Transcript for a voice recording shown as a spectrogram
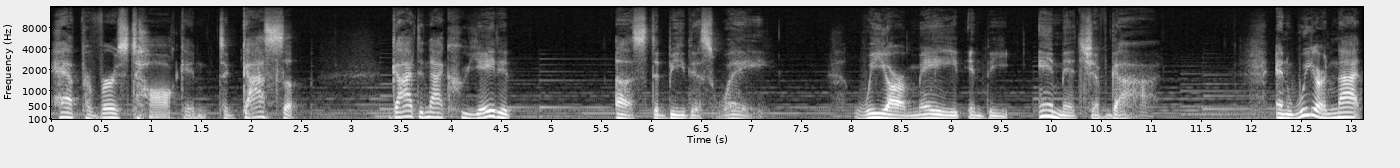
have perverse talk and to gossip. God did not create us to be this way. We are made in the image of God. And we are not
